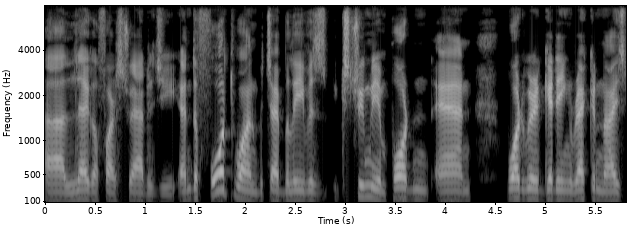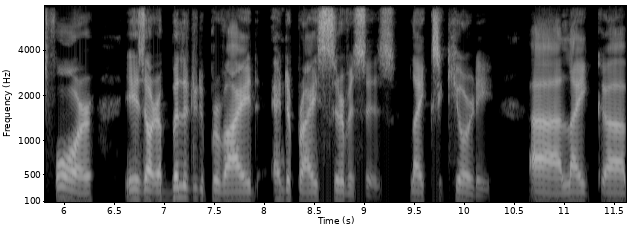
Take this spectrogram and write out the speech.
uh, leg of our strategy. And the fourth one, which I believe is extremely important and what we're getting recognized for, is our ability to provide enterprise services like security. Uh, like uh,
